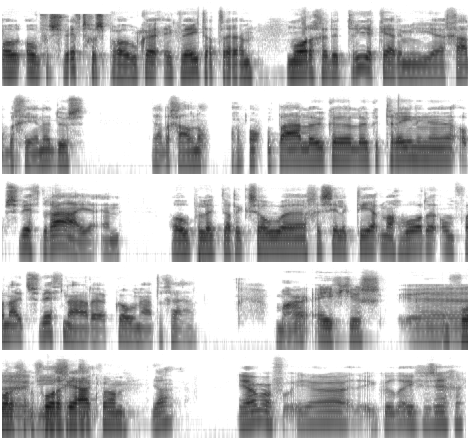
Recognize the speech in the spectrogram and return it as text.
over Swift gesproken. Ik weet dat ehm, morgen de Tri Academy gaat beginnen. Dus ja, dan gaan we nog een paar leuke, leuke trainingen op Swift draaien. En hopelijk dat ik zo eh, geselecteerd mag worden om vanuit Swift naar eh, Kona te gaan. Maar eventjes... eh, vorig die- vorig die- jaar kwam. Ja, Ja, maar ja, ik wilde even zeggen...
